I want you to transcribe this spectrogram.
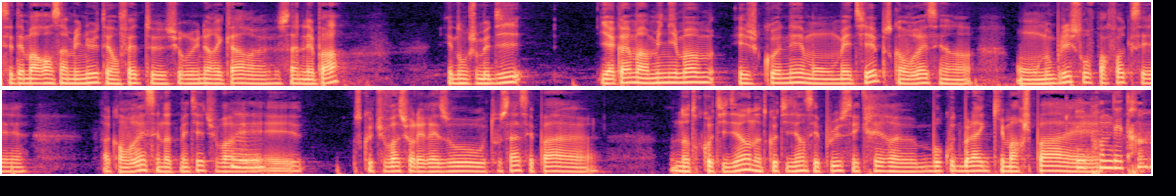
c'était marrant cinq minutes et en fait sur une heure et quart ça ne l'est pas. Et donc je me dis il y a quand même un minimum et je connais mon métier parce qu'en vrai c'est un on oublie je trouve parfois que c'est enfin, qu'en vrai c'est notre métier tu vois Mhm. et, et ce que tu vois sur les réseaux ou tout ça c'est pas euh, notre quotidien notre quotidien c'est plus écrire euh, beaucoup de blagues qui marchent pas Et et, prendre des trains.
